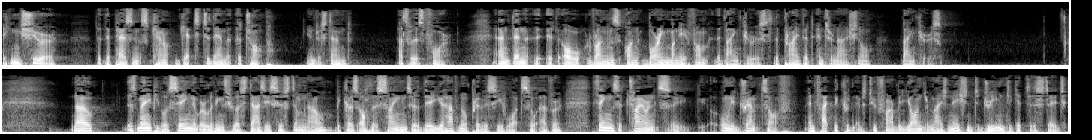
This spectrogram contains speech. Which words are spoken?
making sure that the peasants cannot get to them at the top. You understand? That's what it's for. And then it all runs on borrowing money from the bankers, the private international bankers. Now, there's many people saying that we're living through a Stasi system now because all the signs are there. You have no privacy whatsoever. Things that tyrants uh, only dreamt of. In fact, they couldn't, it was too far beyond their imagination to dream to get to this stage.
